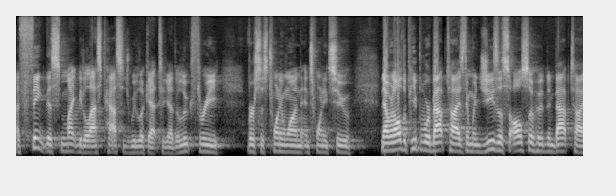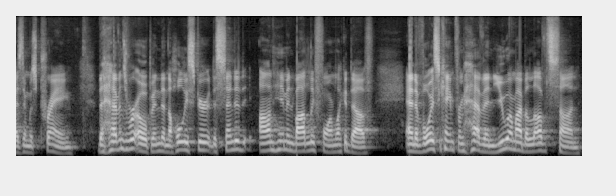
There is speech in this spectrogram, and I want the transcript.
I think this might be the last passage we look at together. Luke 3, verses 21 and 22. Now, when all the people were baptized, and when Jesus also had been baptized and was praying, the heavens were opened, and the Holy Spirit descended on him in bodily form like a dove. And a voice came from heaven You are my beloved Son.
